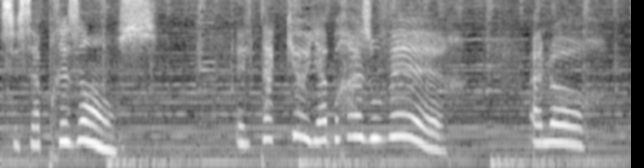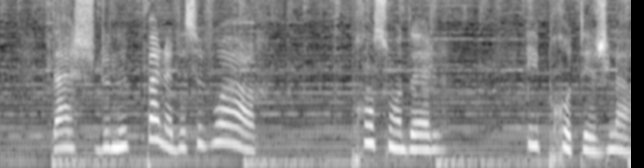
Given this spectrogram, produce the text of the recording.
c'est sa présence. Elle t'accueille à bras ouverts. Alors, tâche de ne pas la décevoir. Prends soin d'elle et protège-la.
